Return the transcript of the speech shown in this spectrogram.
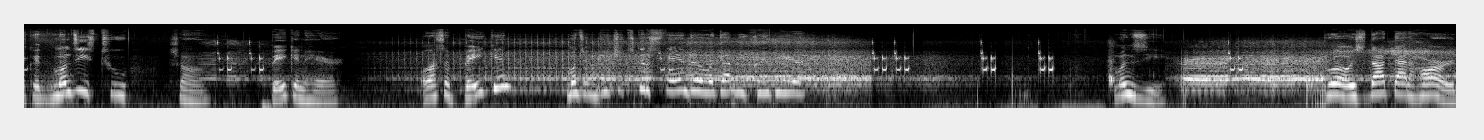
Okay, Munzie's too strong. Bacon hair. Oh, that's a bacon? Munzie, you just gonna stand there and look at me creepy here? Munzie. Bro, it's not that hard.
